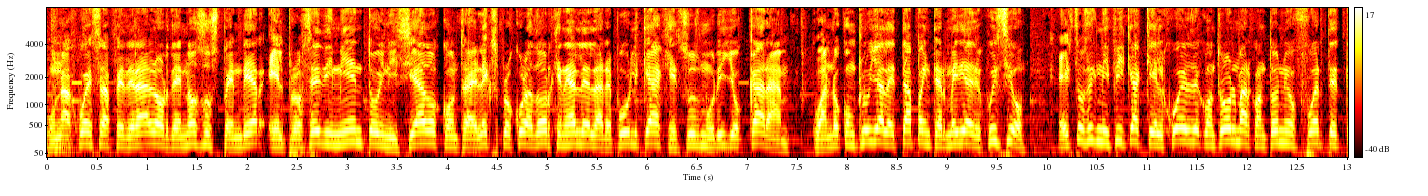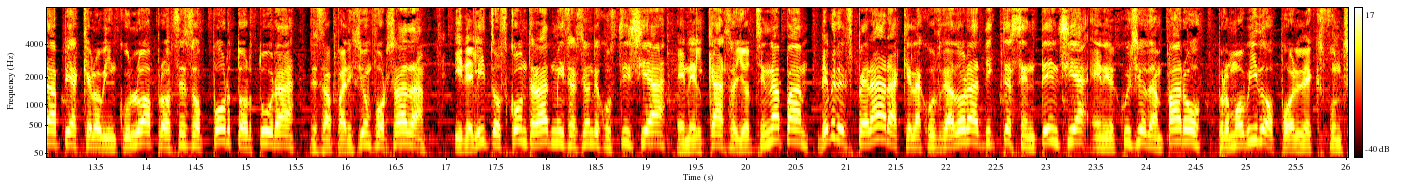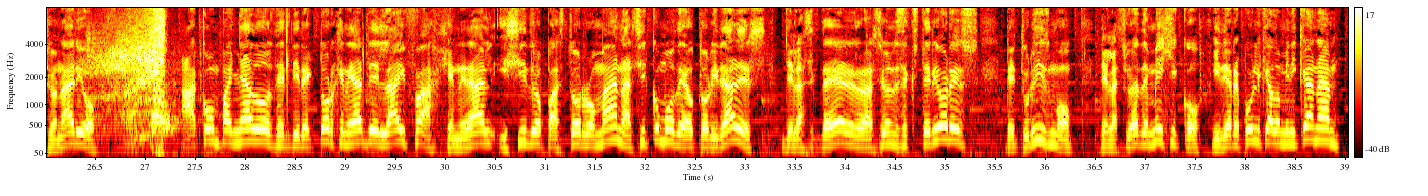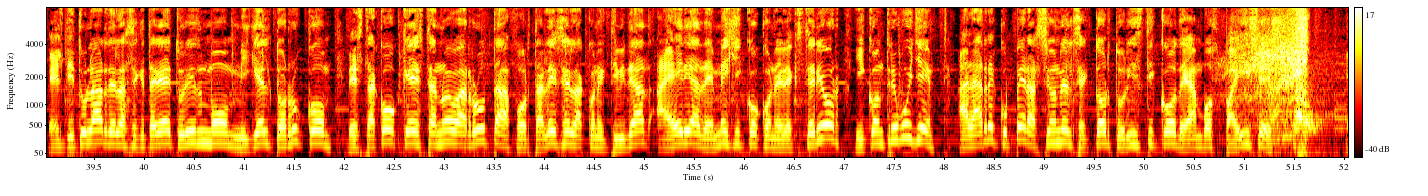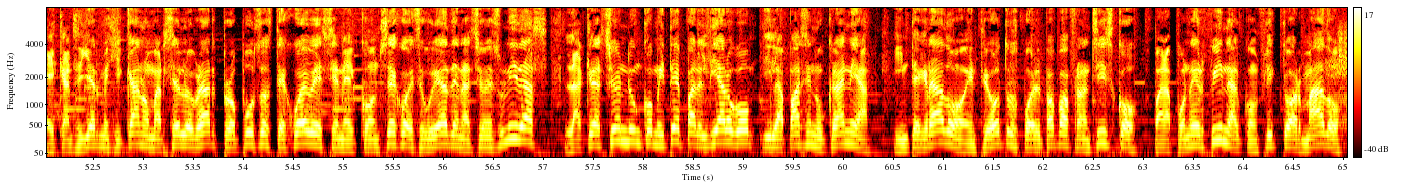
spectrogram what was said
Una jueza federal ordenó suspender el procedimiento iniciado contra el ex procurador general de la República, Jesús Murillo Cara, cuando concluya la etapa intermedia del juicio. Esto significa que el juez de control Marco Antonio Fuerte Tapia, que lo vinculó a proceso por tortura, desaparición forzada y delitos contra la Administración de Justicia en el caso Yotzinapa, debe de esperar a que la juzgadora dicte sentencia en el juicio de amparo promovido por el exfuncionario. Acompañados del director general de la IFA, general Isidro Pastor Román, así como de autoridades de la Secretaría de Relaciones Exteriores, de Turismo, de la Ciudad de México y de República Dominicana, el titular de la Secretaría de Turismo, Miguel Torruco, destacó que esta nueva ruta fortalece la conectividad aérea de México con el exterior y contribuye a la recuperación del sector turístico de ambos países. El canciller mexicano Marcelo Ebrard propuso este jueves en el Consejo de Seguridad de Naciones Unidas la creación de un comité para el diálogo y la paz en Ucrania, integrado entre otros por el Papa Francisco, para poner fin al conflicto armado.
